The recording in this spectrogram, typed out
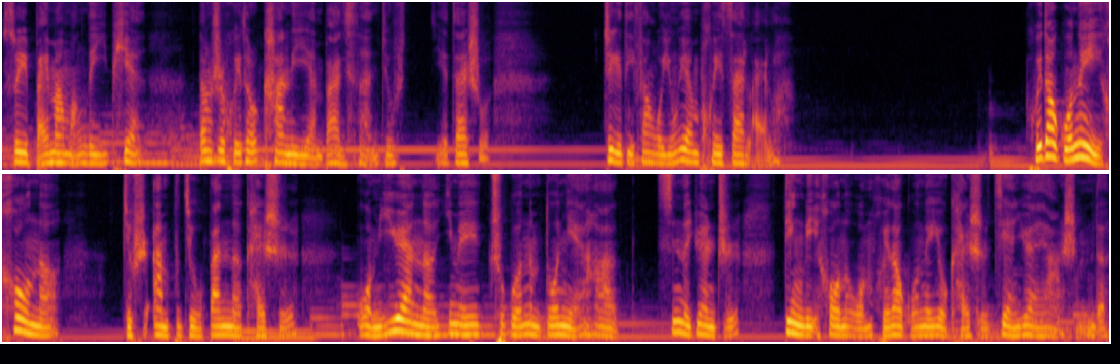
所以白茫茫的一片。当时回头看了一眼巴基斯坦，就也在说，这个地方我永远不会再来了。回到国内以后呢，就是按部就班的开始。我们医院呢，因为出国那么多年哈，新的院址。定了以后呢，我们回到国内又开始建院呀什么的，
